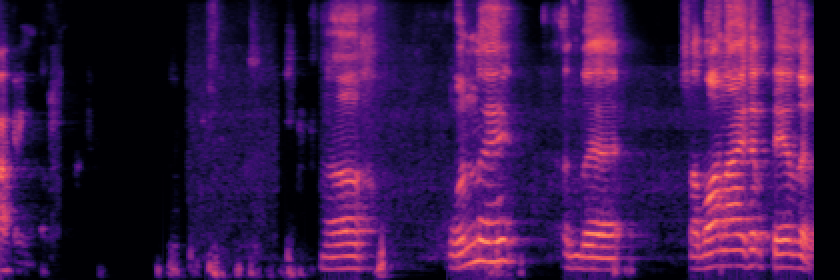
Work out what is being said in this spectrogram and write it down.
பாக்குறீங்க ஒன்னு ஒண்ணு அந்த சபாநாயகர் தேர்தல்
